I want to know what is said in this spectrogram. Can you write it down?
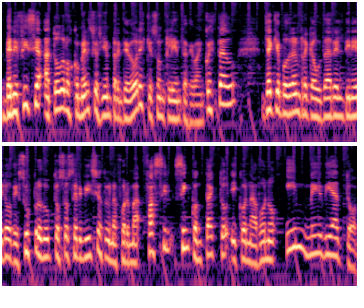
Beneficia a todos los comercios y emprendedores que son clientes de Banco Estado, ya que podrán recaudar el dinero de sus productos o servicios de una forma fácil, sin contacto y con abono inmediato.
